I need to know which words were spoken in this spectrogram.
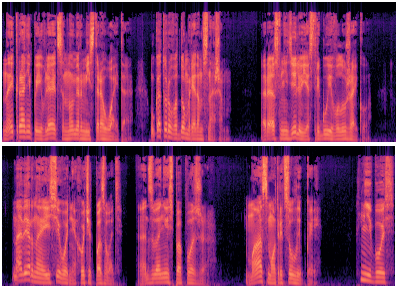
На экране появляется номер мистера Уайта, у которого дом рядом с нашим. Раз в неделю я стригу его лужайку. Наверное, и сегодня хочет позвать. Отзвонюсь попозже. Ма смотрит с улыбкой. «Небось,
